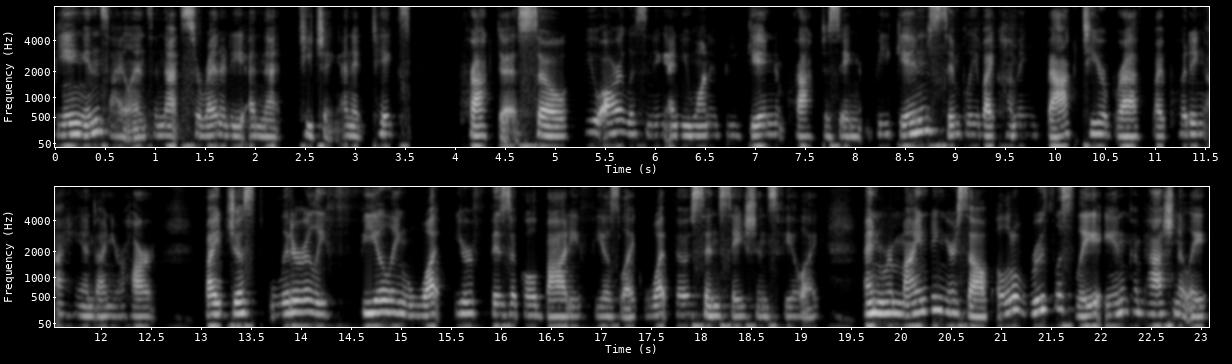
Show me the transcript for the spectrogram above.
being in silence and that serenity and that teaching. And it takes practice. So, if you are listening and you want to begin practicing, begin simply by coming back to your breath, by putting a hand on your heart, by just literally feeling what your physical body feels like, what those sensations feel like, and reminding yourself a little ruthlessly and compassionately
